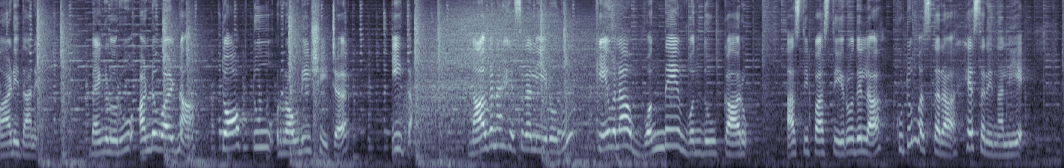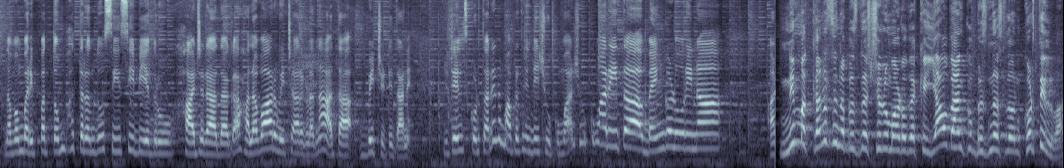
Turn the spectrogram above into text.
ಮಾಡಿದ್ದಾನೆ. ಬೆಂಗಳೂರು ಅಂಡರ್ವರ್ಲ್ಡ್ನ ಟಾಪ್ ಟು ರೌಡಿ ಶೀಟರ್ ಈತ. ನಾಗನ ಹೆಸರಲ್ಲಿ ಇರೋದು ಕೇವಲ ಒಂದೇ ಒಂದು ಕಾರು. ಆಸ್ತಿಪಾಸ್ತಿ ಇರೋದಿಲ್ಲ ಕುಟುಂಬಸ್ಥರ ಹೆಸರಿನಲ್ಲಿಯೇ. ನವೆಂಬರ್ ಇಪ್ಪತ್ತೊಂಬತ್ತರಂದು ಸಿಸಿಬಿ ಎದುರು ಹಾಜರಾದಾಗ ಹಲವಾರು ವಿಚಾರಗಳನ್ನು ಆತ ಬಿಚ್ಚಿಟ್ಟಿದ್ದಾನೆ. ಡೀಟೇಲ್ಸ್ ಕೊಡ್ತಾರೆ ನಮ್ಮ ಪ್ರತಿನಿಧಿ ಶಿವಕುಮಾರ್. ಶಿವಕುಮಾರ್ ಈತ ಬೆಂಗಳೂರಿನ ನಿಮ್ಮ ಕನಸಿನ ಬಿಸ್ನೆಸ್ ಶುರು ಮಾಡೋದಕ್ಕೆ ಯಾವ ಬ್ಯಾಂಕು ಬಿಸ್ನೆಸ್ ಲೋನ್ ಕೊಡ್ತಿಲ್ವಾ?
